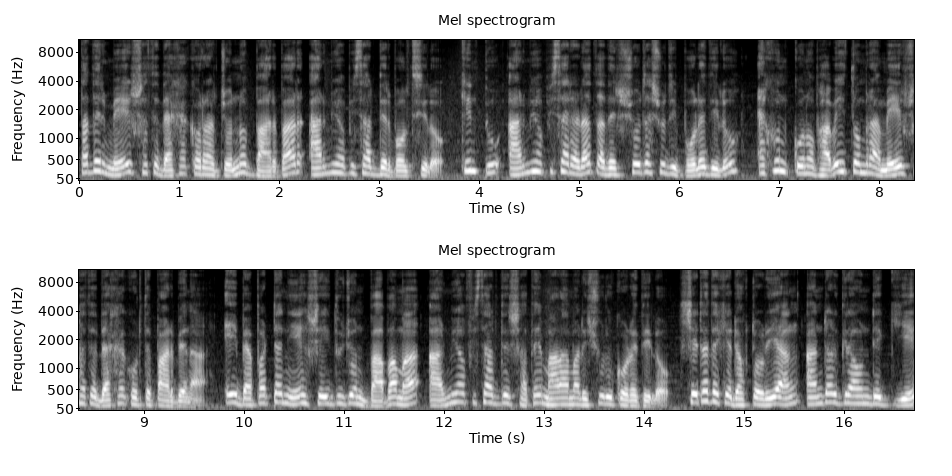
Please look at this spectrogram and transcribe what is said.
তাদের মেয়ের সাথে দেখা করার জন্য বারবার আর্মি অফিসারদের বলছিল। কিন্তু আর্মি অফিসারেরা তাদের সোজাসুজি বলে দিল, এখন কোনোভাবেই তোমরা মেয়ের সাথে দেখা করতে পারবে না। এই ব্যাপারটা নিয়ে সেই দুজন বাবা মা আর্মি অফিসারদের সাথে মারামারি শুরু করে দিল। সেটা দেখে ডক্টর ইয়াং আন্ডারগ্রাউন্ডে গিয়ে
